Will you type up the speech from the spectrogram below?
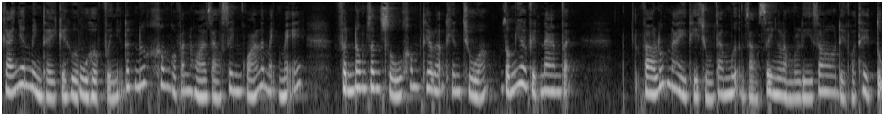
Cá nhân mình thấy cái hướng phù hợp với những đất nước không có văn hóa Giáng sinh quá là mạnh mẽ Phần đông dân số không theo đạo Thiên Chúa Giống như ở Việt Nam vậy. Vào lúc này thì chúng ta mượn Giáng sinh là một lý do để có thể tụ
